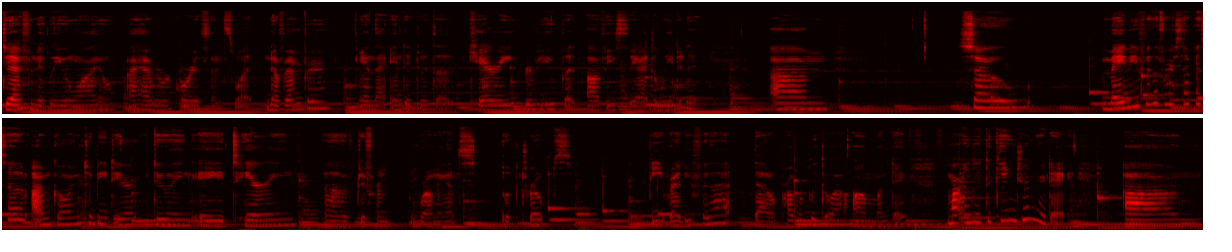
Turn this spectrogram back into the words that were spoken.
Definitely a while. I haven't recorded since what, November? And that ended with a Carrie review, but obviously I deleted it. Um, so maybe for the first episode, I'm going to be de- doing a tiering of different romance book tropes. Be ready for that. That'll probably go out on Monday, Martin Luther King Jr. Day. Um,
